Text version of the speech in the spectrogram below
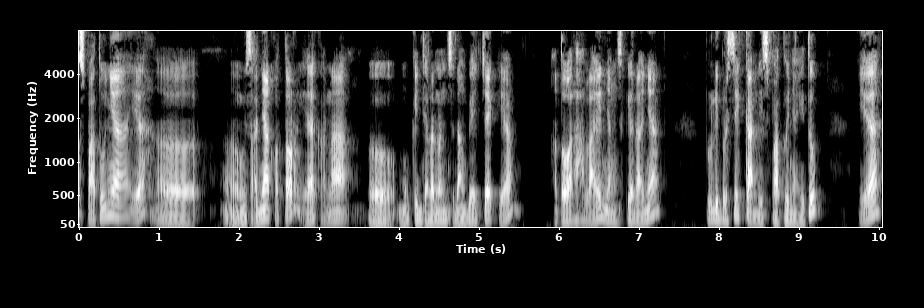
sepatunya ya uh, misalnya kotor ya karena uh, mungkin jalanan sedang becek ya atau hal-hal lain yang sekiranya perlu dibersihkan di sepatunya itu ya.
